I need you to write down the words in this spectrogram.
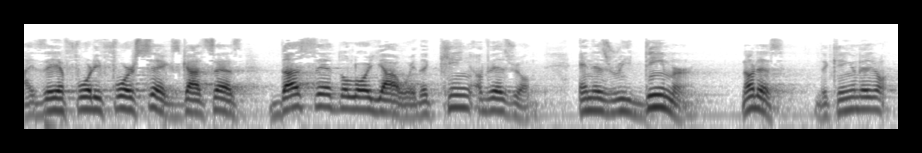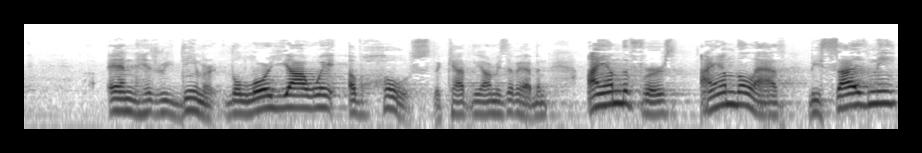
Isaiah 44 6, God says, "Thus saith the Lord Yahweh, the King of Israel, and his Redeemer." Notice, the King of Israel and his Redeemer, the Lord Yahweh of hosts, the captain of the armies of heaven. I am the first, I am the last. Besides me,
